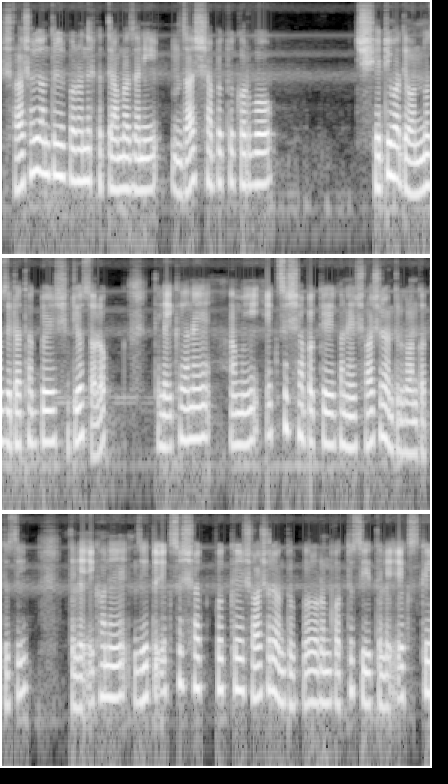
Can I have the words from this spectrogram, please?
সরাসরি অন্তরীকরণের ক্ষেত্রে আমরা জানি যার সাপেক্ষে করব, সেটি বাদে অন্য যেটা থাকবে, সেটিও চলক। তাহলে এখানে আমি এক্সের সাপেক্ষে এখানে সরাসরি অন্তরীকরণ করতেছি, তাহলে এখানে যেহেতু এক্সের সাপেক্ষে সরাসরি অন্তরীকরণ করতেছি, তাহলে এক্সকে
